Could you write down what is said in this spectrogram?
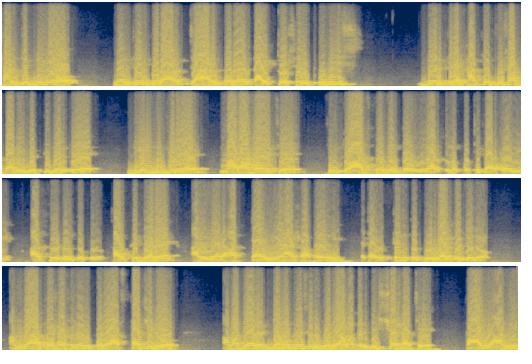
শান্তিপ্রিয় মেনটেন করার যার উপরে দায়িত্ব, সেই পুলিশ দেরকে খাকি পোশাকধারী ব্যক্তিদেরকে দিন দুপুরে মারা হয়েছে। কিন্তু আজ পর্যন্ত উনার কোনো প্রতিকার হয়নি। আজ পর্যন্ত কাউকে ধরে আইনের আত্মায় নিয়ে আসা হয়নি। এটা অত্যন্ত দুর্ভাগ্যজনক। আমরা প্রশাসনের উপরে আস্থা ছিল, আমাদের ডেমোক্রেসির উপরে আমাদের বিশ্বাস আছে। তাই আমি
